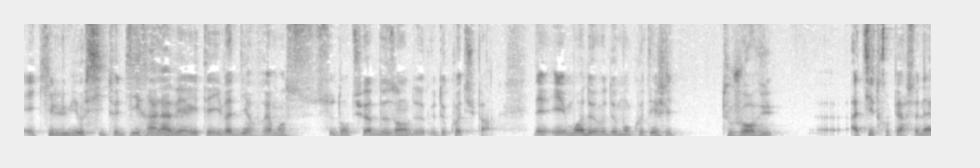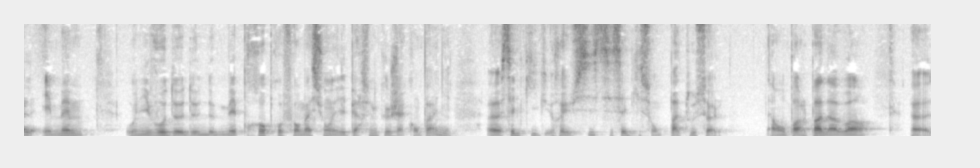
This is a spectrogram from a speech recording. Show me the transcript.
et qui lui aussi te dira la vérité. Il va te dire vraiment ce dont tu as besoin, de, quoi tu parles. Et, moi, de, de, mon côté, je l'ai toujours vu euh, à titre personnel, et même au niveau de, mes propres formations et des personnes que j'accompagne, euh, celles qui réussissent, c'est celles qui ne sont pas tout seules. on ne parle pas d'avoir euh,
